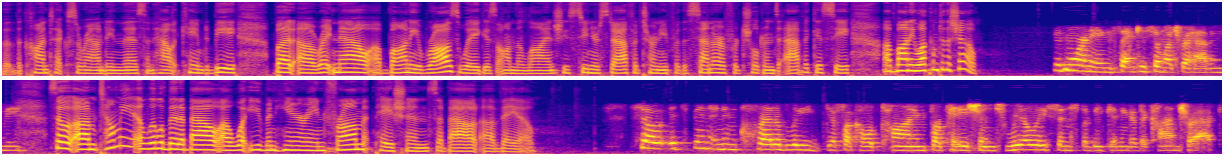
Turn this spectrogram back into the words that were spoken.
the, the, context surrounding this and how it came to be. But right now, Bonnie Roswig is on the line. She's senior staff attorney for the Center for Children's Advocacy. Bonnie, welcome to the show. Good morning. Thank you so much for having me. So, um, tell me a little bit about uh, what you've been hearing from patients about uh, Veyo. So, it's been an incredibly difficult time for patients, really, since the beginning of the contract.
